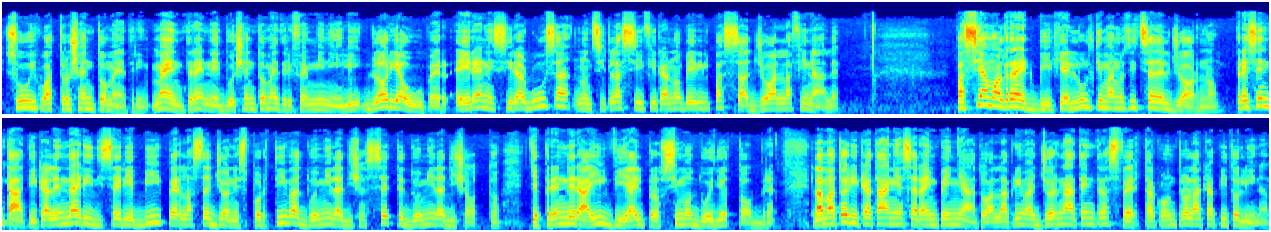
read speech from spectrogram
sui 400 metri, mentre nei 200 metri femminili Gloria Hooper e Irene Siragusa non si classificano per il passaggio alla finale. Passiamo al rugby, che è l'ultima notizia del giorno. Presentati i calendari di Serie B per la stagione sportiva 2017-2018, che prenderà il via il prossimo 2 di ottobre. L'Amatori Catania sarà impegnato alla prima giornata in trasferta contro la Capitolina.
